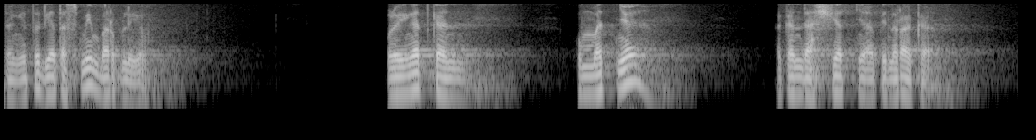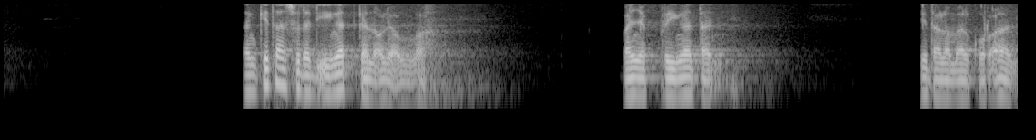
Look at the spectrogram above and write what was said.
dan itu di atas mimbar beliau. Beliau ingatkan umatnya akan dahsyatnya api neraka. Dan kita sudah diingatkan oleh Allah. Banyak peringatan di dalam Al-Quran.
